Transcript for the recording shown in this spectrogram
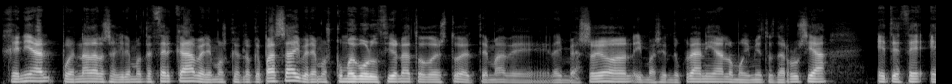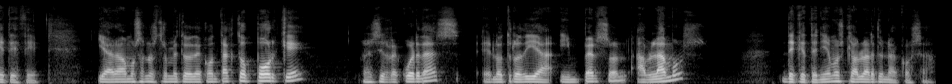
Genial, pues nada, lo seguiremos de cerca, veremos qué es lo que pasa y veremos cómo evoluciona todo esto del tema de la invasión, invasión de Ucrania, los movimientos de Rusia, etc, etc. Y ahora vamos a nuestro método de contacto porque, no sé si recuerdas, el otro día in person hablamos de que teníamos que hablar de una cosa.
